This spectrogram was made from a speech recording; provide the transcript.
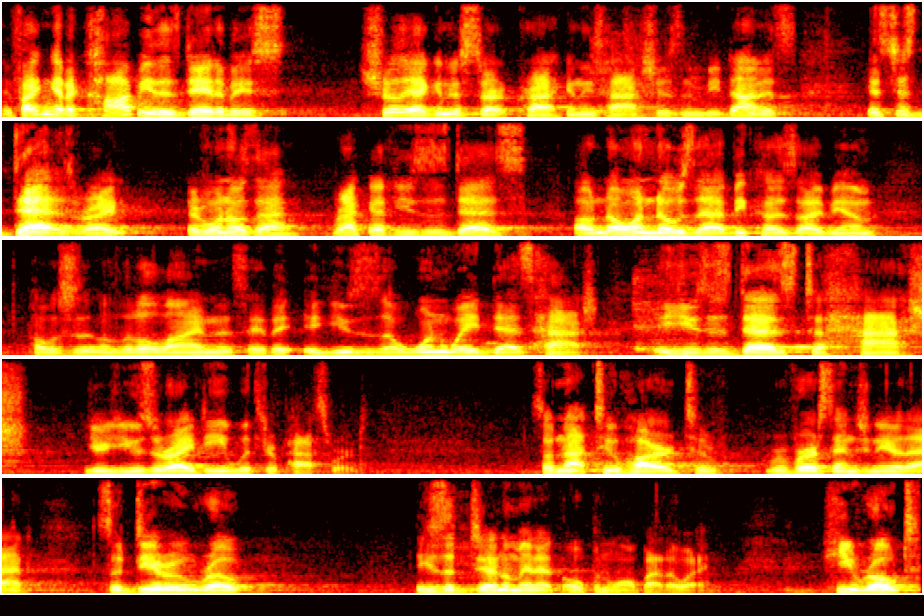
if I can get a copy of this database, Surely I can just start cracking these hashes and be done. It's, it's just DES, right? Everyone knows that? RACF uses DES? Oh, no one knows that because IBM publishes it in a little line and say that it uses a one-way DES hash. It uses DES to hash your user ID with your password. So not too hard to reverse engineer that. So Diru wrote he's a gentleman at OpenWall, by the way. He wrote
